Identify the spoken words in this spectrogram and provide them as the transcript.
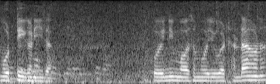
ਮੋਟੀ ਗਣੀ ਦਾ। ਕੋਈ ਨਹੀਂ ਮੌਸਮ ਹੋ ਜਾਊਗਾ ਠੰਡਾ ਹੁਣ।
